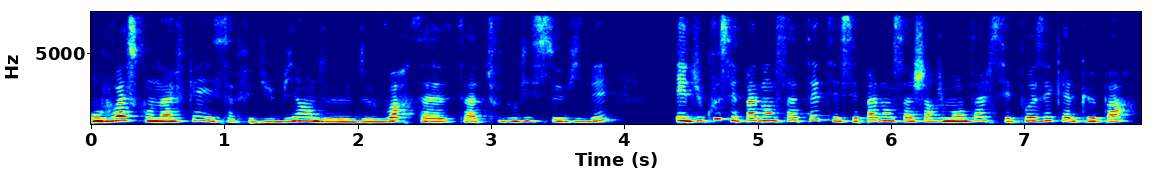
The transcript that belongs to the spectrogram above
on voit ce qu'on a fait et ça fait du bien de, voir sa, sa to-do list se vider. Et du coup, c'est pas dans sa tête et c'est pas dans sa charge mentale, c'est posé quelque part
